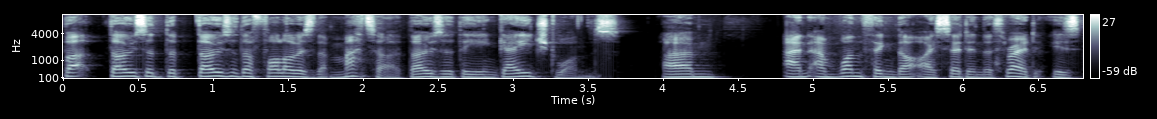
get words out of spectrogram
but those are the those are the followers that matter. Those are the engaged ones. Um and and one thing that I said in the thread is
